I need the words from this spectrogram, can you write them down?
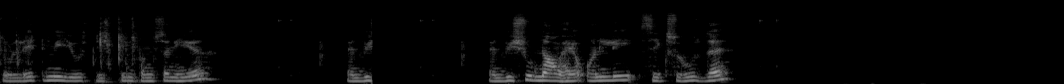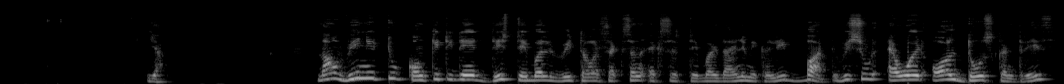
So let me use distinct function here and we and we should now have only six rows there yeah now we need to concatenate this table with our section access table dynamically, but we should avoid all those countries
